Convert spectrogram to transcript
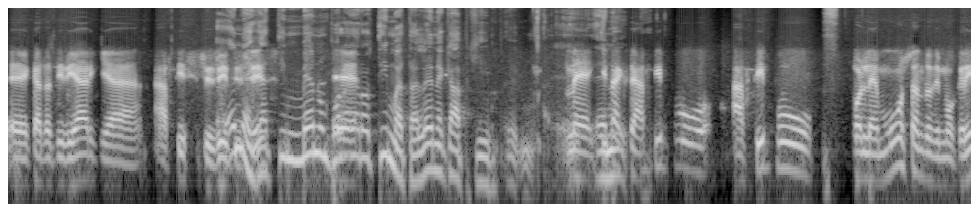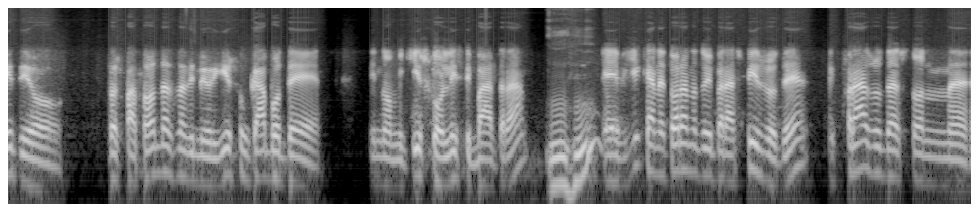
ε, κατά τη διάρκεια αυτής της Ε, ναι, συζήτησης. γιατί μένουν πολλά Ε, ερωτήματα, λένε κάποιοι. Ε, Ναι, ε, κοίταξε, αυτοί που, αυτοί που πολεμούσαν το Δημοκρίτιο προσπαθώντας να δημιουργήσουν κάποτε τη νομική σχολή στην Πάτρα, μμμ. ε, βγήκανε τώρα να το υπερασπίζονται, εκφράζοντας τον ε,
